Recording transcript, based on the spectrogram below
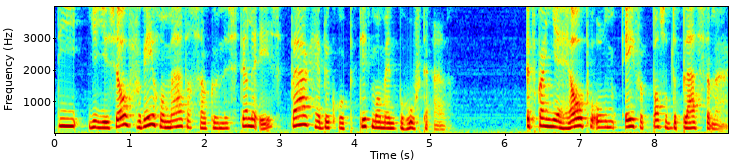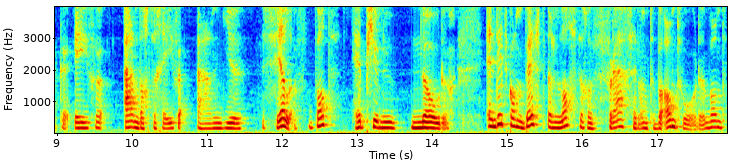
die je jezelf regelmatig zou kunnen stellen is: waar heb ik op dit moment behoefte aan? Het kan je helpen om even pas op de plaats te maken, even aandacht te geven aan jezelf. Wat heb je nu nodig? En dit kan best een lastige vraag zijn om te beantwoorden, want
